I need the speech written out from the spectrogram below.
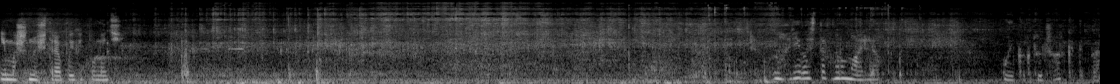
І машину ще треба поїхати помити. Нагрілась так нормально. Ой, як тут жарко тепер.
